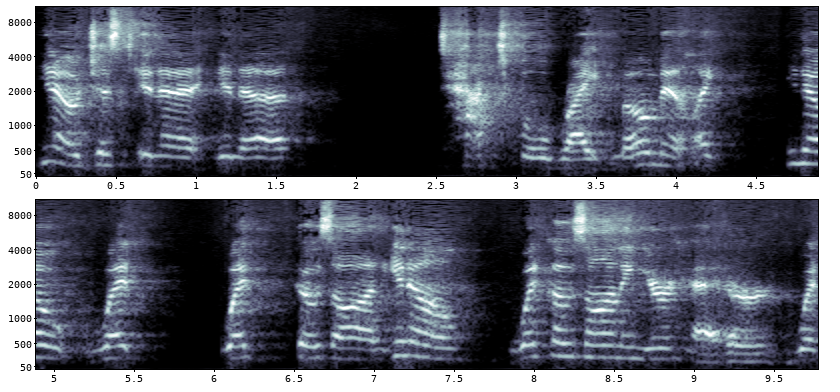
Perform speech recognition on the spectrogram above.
you know, just in a in a tactful right moment, like you know what what goes on, you know what goes on in your head, or what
